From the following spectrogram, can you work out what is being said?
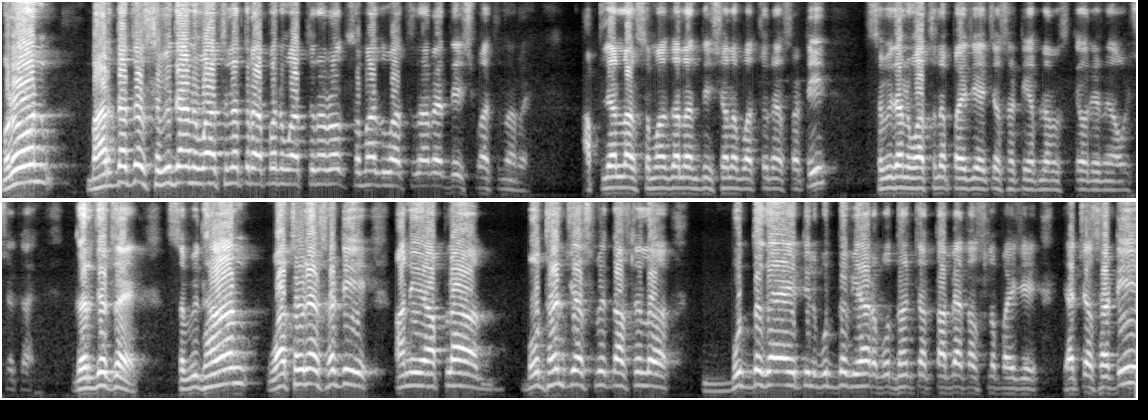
म्हणून भारताचं संविधान वाचलं तर आपण वाचणार आहोत समाज वाचणार आहे देश वाचणार आहे. आपल्याला समाजाला आणि देशाला वाचवण्यासाठी संविधान वाचलं पाहिजे याच्यासाठी आपल्याला रस्त्यावर येणं आवश्यक आहे. गरजेचं आहे. संविधान वाचवण्यासाठी आणि आपला बौद्धांची अस्मिता असलेलं बुद्ध गया येथील बुद्ध विहार बौद्धांच्या ताब्यात असलं पाहिजे. याच्यासाठी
